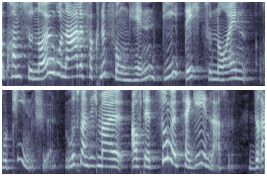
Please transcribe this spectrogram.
bekommst du neuronale Verknüpfungen hin, die dich zu neuen Routinen führen. Muss man sich mal auf der Zunge zergehen lassen. Drei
